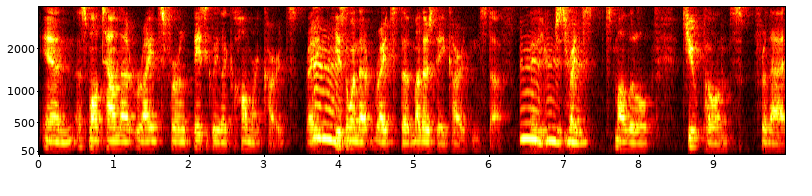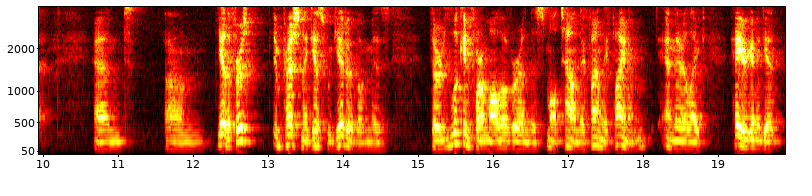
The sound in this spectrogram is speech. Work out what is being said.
in a small town that writes for basically like Hallmark cards, right? Mm. He's the one that writes the Mother's Day card and stuff. Mm, and he mm, just writes small little cute poems for that. And um, yeah, the first impression I guess we get of him is they're looking for him all over in this small town. They finally find him and they're like, hey, you're going to get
